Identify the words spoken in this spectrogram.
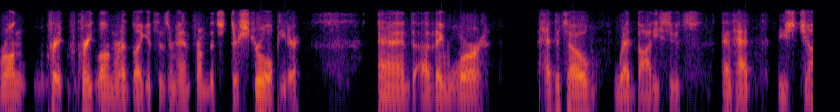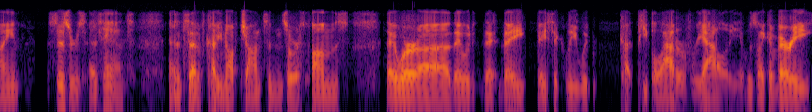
wrong, great, great Long Red-Legged Scissor Man from the, their Struwwelpeter, and uh, they wore head to toe red bodysuits and had these giant scissors as hands. And instead of cutting off Johnsons or thumbs, they were uh, they would they, they basically would cut people out of reality. It was like a very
